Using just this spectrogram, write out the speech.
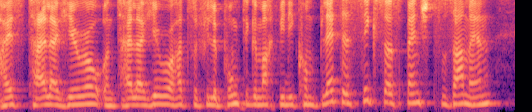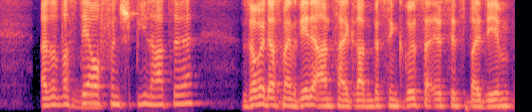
heißt Tyler Hero und Tyler Hero hat so viele Punkte gemacht wie die komplette Sixers Bench zusammen. Also was der mhm. auch für ein Spiel hatte. Sorry, dass mein Redeanteil gerade ein bisschen größer ist jetzt bei dem,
